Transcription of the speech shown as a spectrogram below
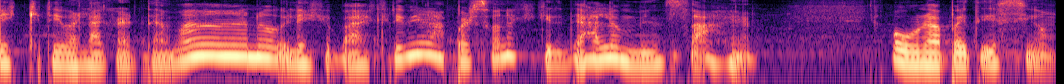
escribir la carta a mano y les vas a escribir a las personas que quieres dejarle un mensaje o una petición.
